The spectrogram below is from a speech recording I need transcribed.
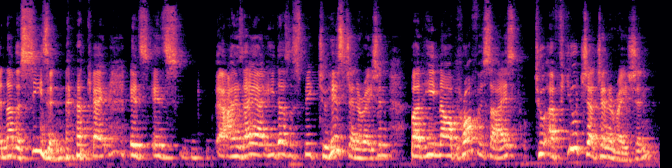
another season. Okay. It's, it's Isaiah. He doesn't speak to his generation, but he now prophesies to a future generation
